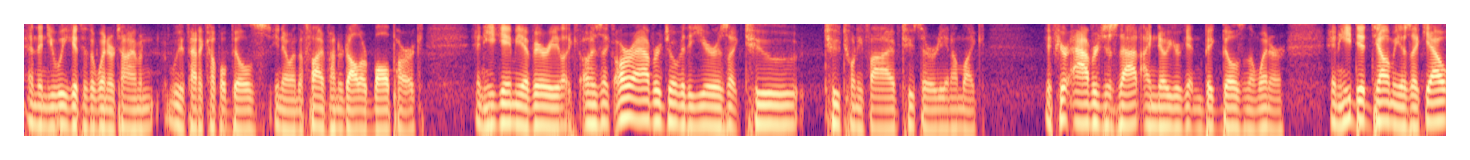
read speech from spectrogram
and then you we get to the wintertime, and we've had a couple bills, you know, in the five hundred dollar ballpark. And he gave me a very like, I was like, our average over the year is like two two twenty five, two thirty, and I'm like, if your average is that, I know you're getting big bills in the winter. And he did tell me, he was like, yeah,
